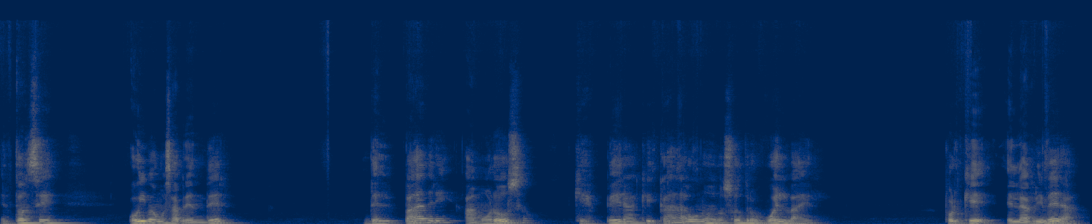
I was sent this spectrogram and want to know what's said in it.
Entonces, hoy vamos a aprender del Padre amoroso que espera que cada uno de nosotros vuelva a Él. Porque en la primera,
